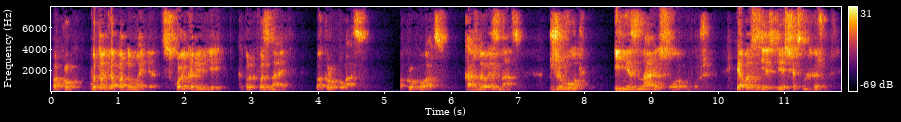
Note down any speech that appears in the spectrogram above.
Вокруг, вы только подумайте, сколько людей, которых вы знаете, вокруг вас, вокруг вас, каждого из нас, живут и не знают Слова Божьего. Я вот здесь, здесь сейчас нахожусь.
